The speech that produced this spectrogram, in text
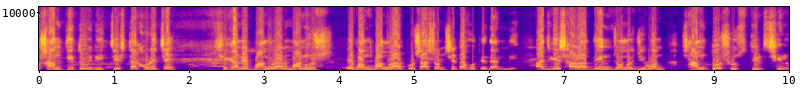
অশান্তি তৈরির চেষ্টা করেছে। সেখানে বাংলার মানুষ এবং বাংলার প্রশাসন সেটা হতে দেননি। আজকে সারা দিন জনজীবন শান্ত, সুস্থির ছিল।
